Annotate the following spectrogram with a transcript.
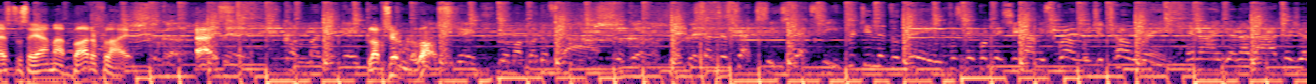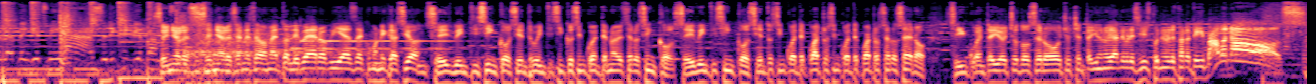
Esto se llama Butterfly. Es la opción número dos. Señores y señores, en este momento libero vías de comunicación 625-125-5905, 625-154-5400, 58-208-81 ya libres y disponibles para ti. ¡Vámonos!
